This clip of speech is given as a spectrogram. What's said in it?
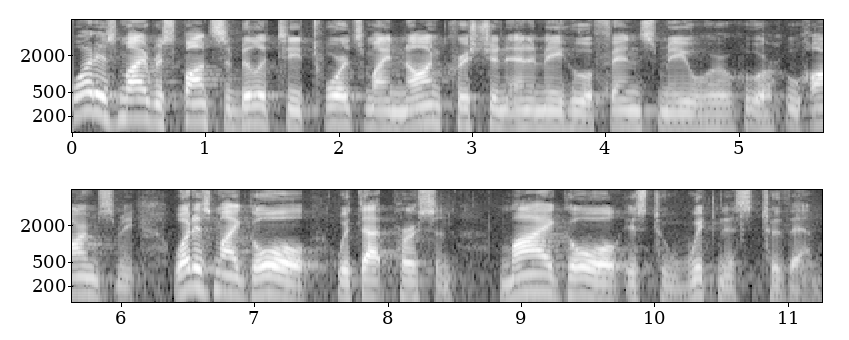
What is my responsibility towards my non-Christian enemy who offends me or who, who harms me? What is my goal with that person? My goal is to witness to them,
